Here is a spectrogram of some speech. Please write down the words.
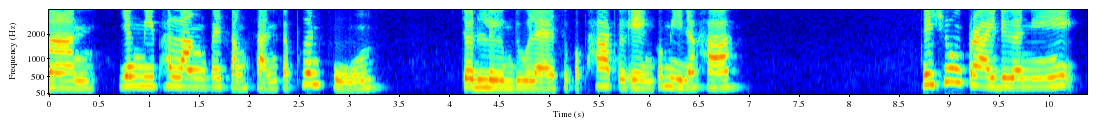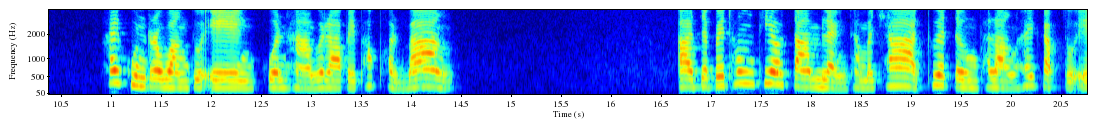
งานยังมีพลังไปสังสรรค์กับเพื่อนฝูง จนลืมดูแลสุขภาพตัวเองก็มีนะคะ ในช่วงปลายเดือนนี้ ให้คุณระวังตัวเองควรหาเวลาไปพักผ่อนบ้าง อาจจะไปท่องเที่ยวตามแหล่งธรรมชาติเพื่อเติมพลังให้กับตัวเอ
